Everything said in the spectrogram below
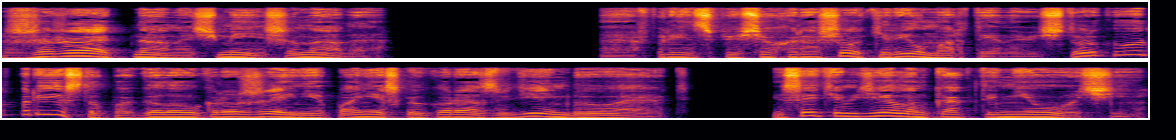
Жрать на ночь меньше надо. Э, в принципе, все хорошо, Кирилл Мартынович. Только вот приступы головокружения по несколько раз в день бывают. И с этим делом как-то не очень.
